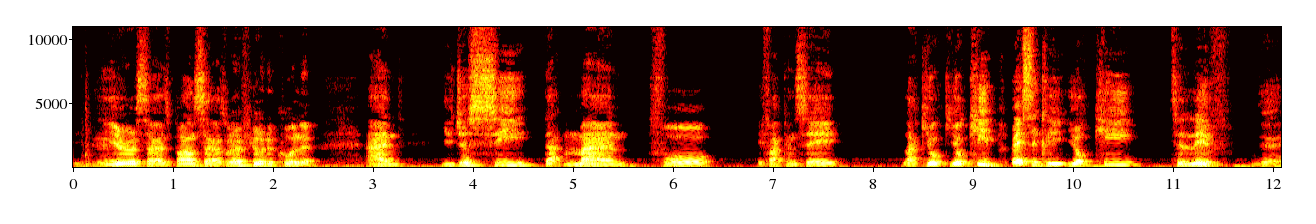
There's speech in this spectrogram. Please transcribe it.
Yeah. euro signs, pound signs, whatever you want to call it, and you just see that man for, if I can say, like your your key, basically your key to live yeah.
